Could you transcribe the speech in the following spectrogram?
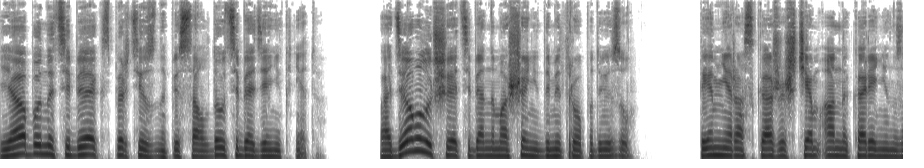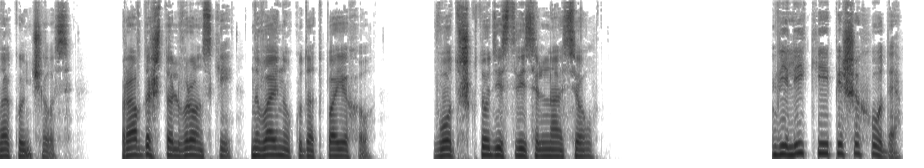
«Я бы на тебя экспертизу написал, да у тебя денег нету. Пойдем лучше я тебя на машине до метро подвезу. Ты мне расскажешь, чем Анна Каренина закончилась. Правда, что ли, Вронский на войну куда-то поехал? Вот уж кто действительно осел». Великие пешеходы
